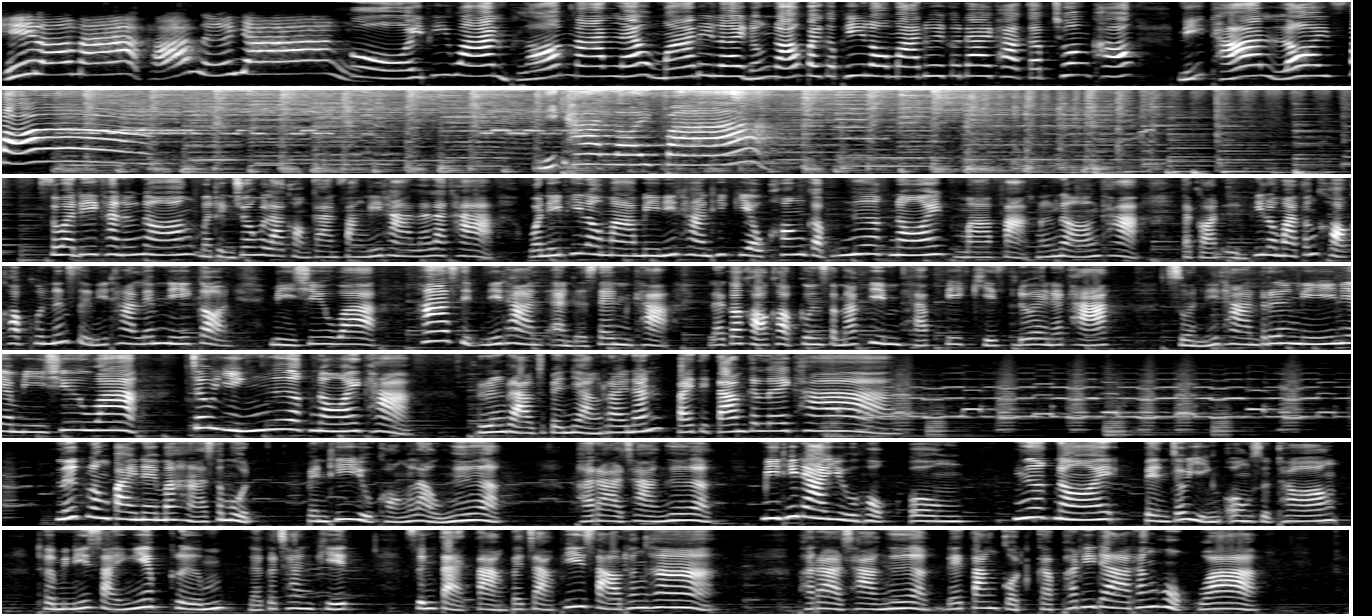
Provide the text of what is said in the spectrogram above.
พี่เรามา พร้อมหรือยัง โอ้ยพี่วานพร้อมนานแล้วมาได้เลยน้องๆ ไปกับพี่เรามาด้วยก็ได้ค่ะกับช่วงของนิทานลอยฟ้า นิทานลอยฟ้าสวัสดีค่ะน้องๆ มาถึงช่วงเวลาของการฟังนิทานแล้วล่ะค่ะ วันนี้พี่เรามามีนิทานที่เกี่ยวข้องกับเงือกน้อย มาฝากน้องๆค่ะ แต่ก่อนอื่นพี่เรามาต้องขอขอบคุณหนังสือนิทานเล่มนี้ก่อน มีชื่อว่า 50 นิทานแอนเดอร์เซนค่ะ แล้วก็ขอขอบคุณสำนักพิมพ์ Happy Kids ด้วยนะคะ ส่วนนิทานเรื่องนี้เนี่ยมีชื่อว่า เจ้าหญิงเงือกน้อยค่ะ เรื่องราวจะเป็นอย่างไรนั้นไปติดตามกันเลยค่ะ ลึกลงไปในมหาสมุทร เป็นที่อยู่ของเหล่าเงือก พระราชาเงือกมีธิดาอยู่หกองค์ เงือกน้อยเป็นเจ้าหญิงองค์สุดท้อง เธอมีนิสัยเงียบขรึมและก็ช่างคิด ซึ่งแตกต่างไปจากพี่สาวทั้งห้าพระราชาเงือกได้ตั้งกฎกับพระธิดาทั้งหกว่า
